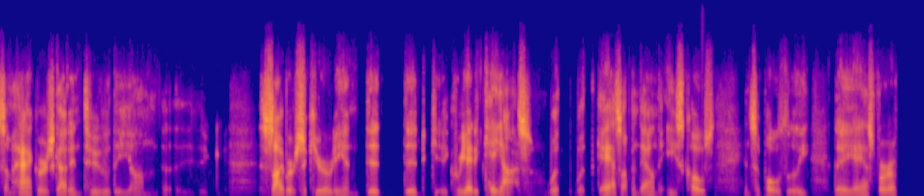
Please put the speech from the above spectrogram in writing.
some hackers got into the um, cybersecurity and did did created chaos with with gas up and down the east coast and supposedly they asked for a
